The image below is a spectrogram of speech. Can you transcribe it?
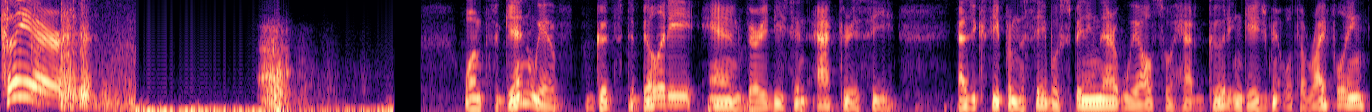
Clear. Once again, we have good stability and very decent accuracy. As you can see from the sabot spinning there, we also had good engagement with the rifling.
